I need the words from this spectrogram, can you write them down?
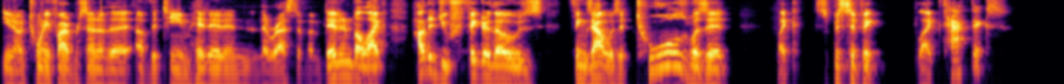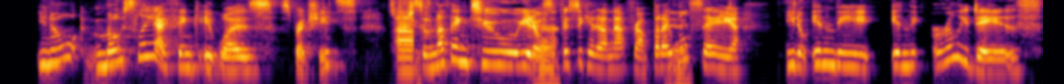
you know 25% of the of the team hit it and the rest of them didn't? But like how did you figure those things out? Was it tools? Was it like specific like tactics you know, mostly I think it was spreadsheets. Uh, so nothing too, you know, yeah. sophisticated on that front. But I yeah. will say, you know, in the in the early days,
